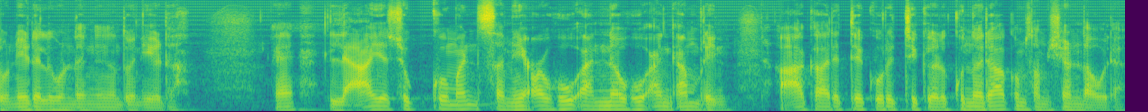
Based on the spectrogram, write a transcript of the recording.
തുണിയിടൽ കൊണ്ട് ഇങ്ങനെ ധ്വനിയിടുക ലായശുക്കുമൻ സമീഅഹു അന്നഹു അൻ അമ്രിൻ. ആ കാര്യത്തെക്കുറിച്ച് കേൾക്കുന്ന ഒരാൾക്കും സംശയം ഉണ്ടാവില്ല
